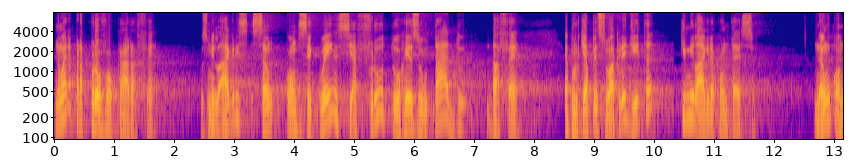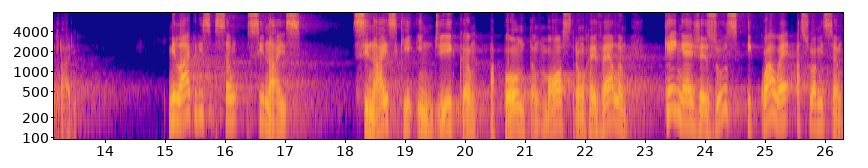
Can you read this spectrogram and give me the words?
não era para provocar a fé. Os milagres são consequência, fruto, resultado da fé. É porque a pessoa acredita que o milagre acontece, não o contrário. Milagres são sinais. Sinais que indicam, apontam, mostram, revelam quem é Jesus e qual é a sua missão.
